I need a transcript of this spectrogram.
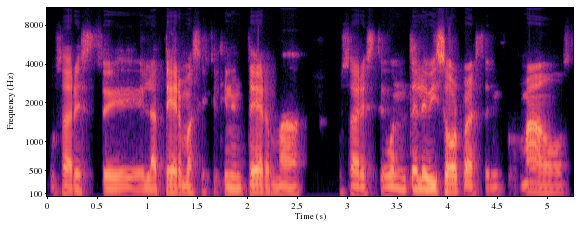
usar este, la terma si es que tienen terma, usar este, bueno, el televisor para estar informados,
